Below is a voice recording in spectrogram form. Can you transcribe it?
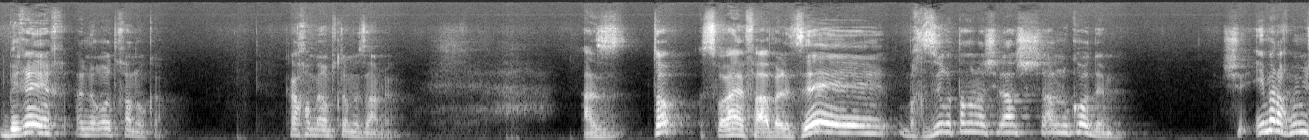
בירך על נרות חנוכה. כך אומר שלמה זמר. אז טוב, סברה יפה, אבל זה מחזיר אותנו לשאלה ששאלנו קודם. שאם אנחנו רואים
